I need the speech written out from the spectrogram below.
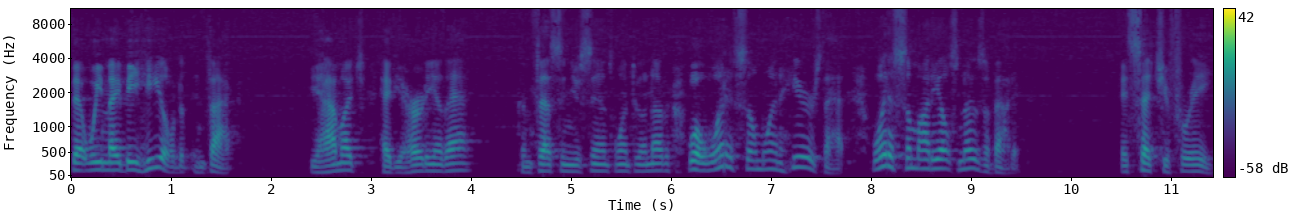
that we may be healed, in fact. You how much have you heard any of that? Confessing your sins one to another. Well, what if someone hears that? What if somebody else knows about it? It sets you free.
